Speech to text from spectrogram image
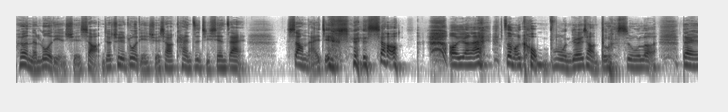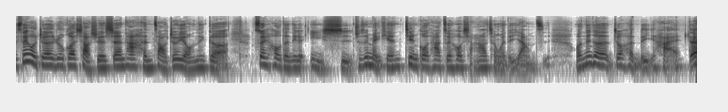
会有你的落点学校，你就去落点学校看自己现在上哪一间 学校。哦，原来这么恐怖，你就会想读书了。对，所以我觉得，如果小学生他很早就有那个最后的那个意识，就是每天建构他最后想要成为的样子，我那个就很厉害。对，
